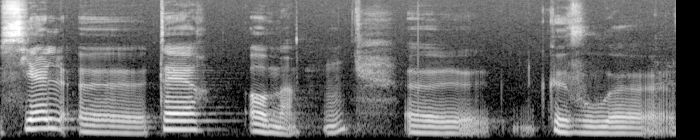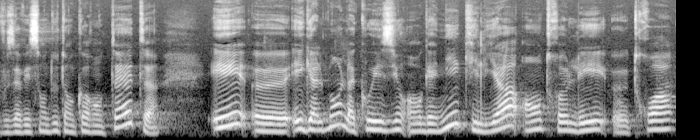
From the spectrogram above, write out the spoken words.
ciel, euh, terre, homme, hein, que vous, vous avez sans doute encore en tête, et également la cohésion organique qu'il y a entre les trois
